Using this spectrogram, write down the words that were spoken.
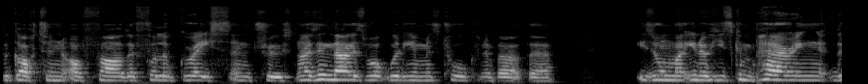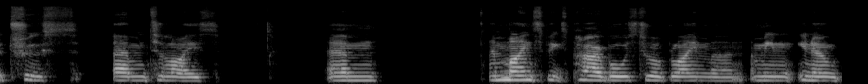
begotten of Father, full of grace and truth. And I think that is what William is talking about there. He's almost, you know, he's comparing the truth um, to lies. Um, and mind speaks parables to a blind man. I mean, you know,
